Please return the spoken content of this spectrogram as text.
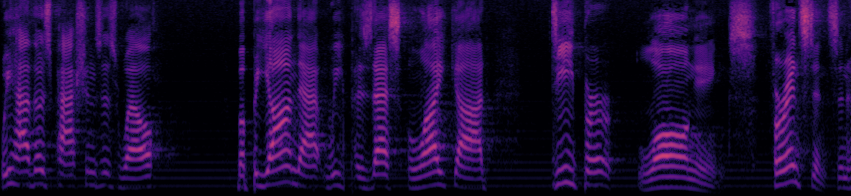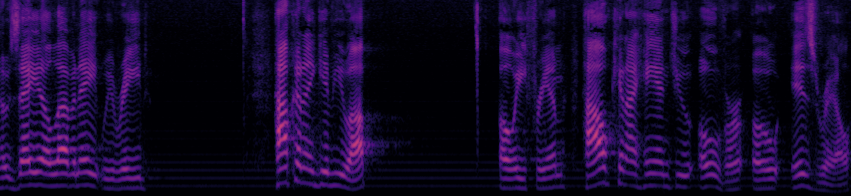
We have those passions as well. But beyond that, we possess, like God, deeper longings. For instance, in Hosea 11:8 we read, "How can I give you up, O Ephraim? How can I hand you over, O Israel?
